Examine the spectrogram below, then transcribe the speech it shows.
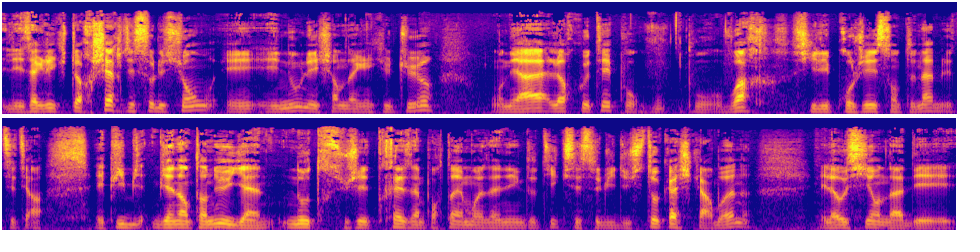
les agriculteurs cherchent des solutions, et, nous, les chambres d'agriculture, on est à leur côté pour, voir si les projets sont tenables, etc. Et puis, bien entendu, il y a un autre sujet très important et moins anecdotique, c'est celui du stockage carbone. Et là aussi, on a des,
